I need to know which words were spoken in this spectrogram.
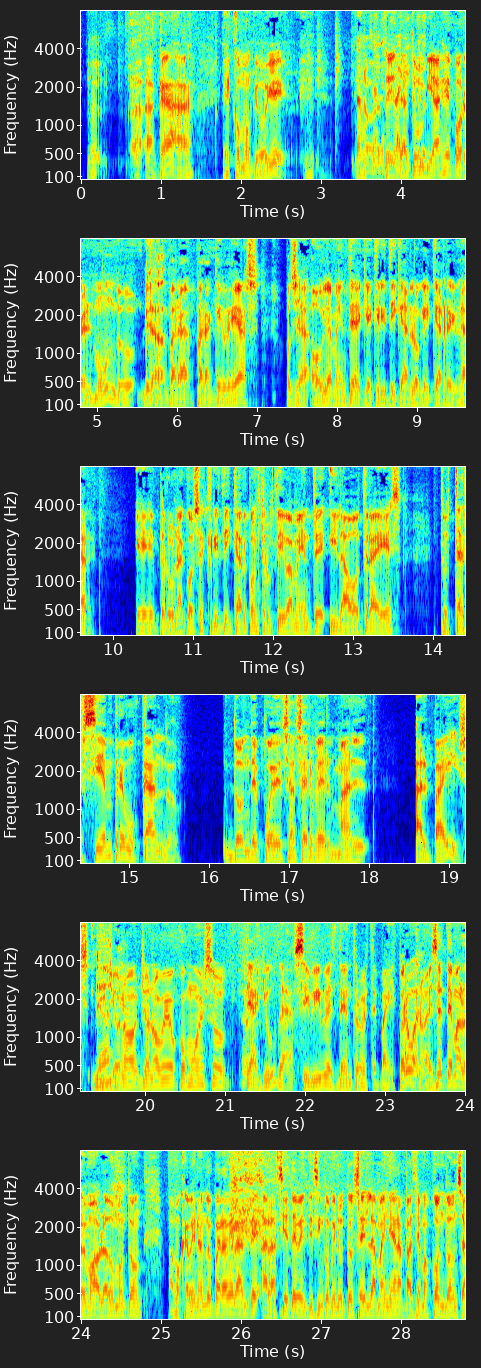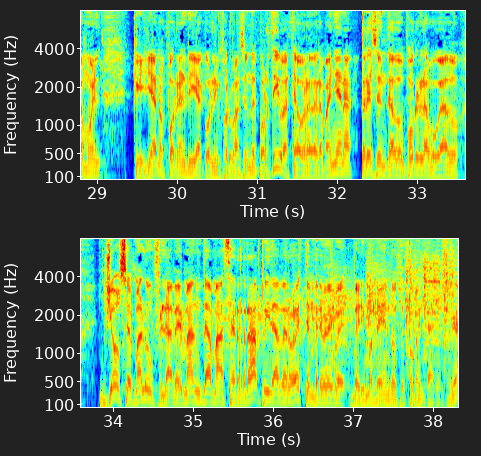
a- acá, es como que, oye, eh, you Estamos know, en date, un viaje por el mundo eh, para, para que veas. O sea, obviamente hay que criticar lo que hay que arreglar. Eh, pero una cosa es criticar constructivamente y la otra es tú estar siempre buscando dónde puedes hacer ver mal al país. Y yo no, yo no veo cómo eso te ayuda si vives dentro de este país. Pero bueno, ese tema lo hemos hablado un montón. Vamos caminando para adelante. A las 7.25 minutos en la mañana pasemos con Don Samuel, que ya nos pone el día con la información deportiva a esta hora de la mañana, presentado por el abogado Joseph Maluf, la demanda más rápida del oeste. En breve ve- venimos leyendo sus comentarios, ¿ok?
